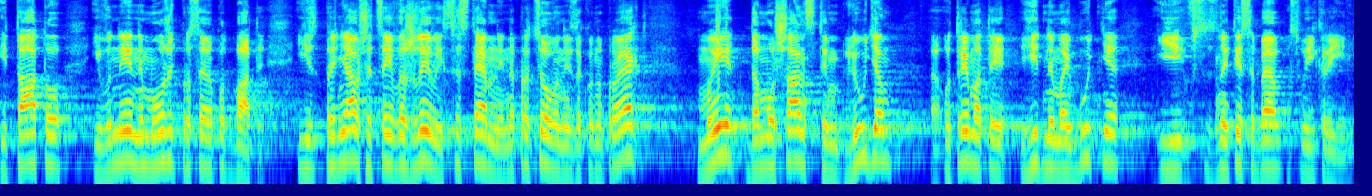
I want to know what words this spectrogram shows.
і тато, і вони не можуть про себе подбати. І прийнявши цей важливий системний напрацьований законопроект, ми дамо шанс тим людям е, отримати гідне майбутнє і знайти себе в своїй країні.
